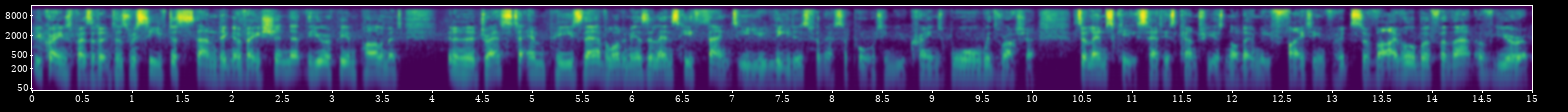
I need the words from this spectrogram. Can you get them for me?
Ukraine's president has received a standing ovation at the European Parliament. In an address to MPs there, Volodymyr Zelensky thanked EU leaders for their support in Ukraine's war with Russia. Zelensky said his country is not only fighting for its survival, but for that of Europe.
